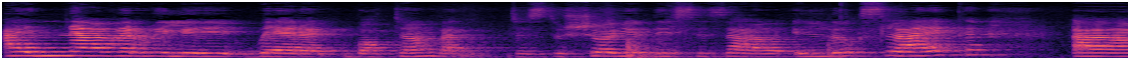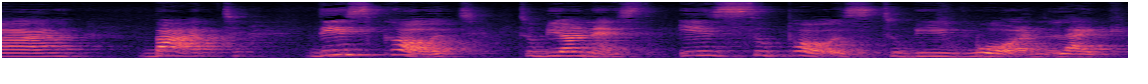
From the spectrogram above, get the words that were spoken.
I never really wear a bottom but just to show you this is how it looks like uh, but this coat to be honest is supposed to be worn like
